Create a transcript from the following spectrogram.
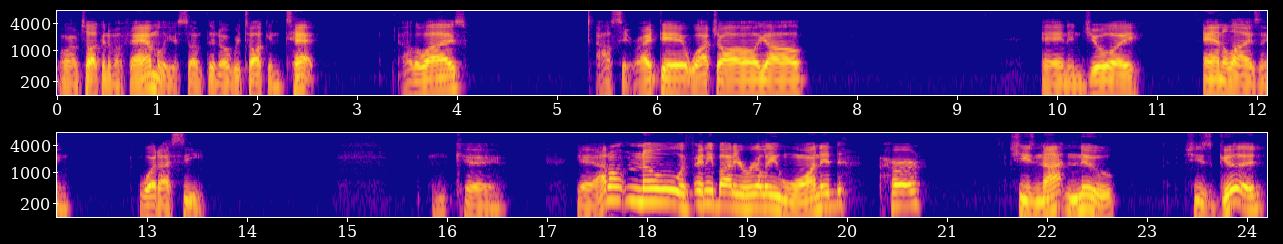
or I'm talking to my family or something, or we're talking tech. Otherwise, I'll sit right there, watch all y'all and enjoy analyzing what I see. Okay. Yeah, I don't know if anybody really wanted her. She's not new. She's good.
